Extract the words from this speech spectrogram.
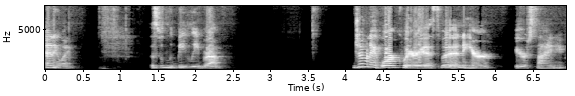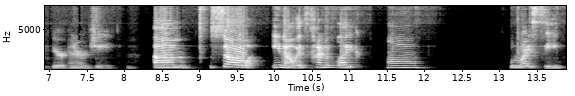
Anyway, this would be Libra. Gemini or Aquarius, but an air air sign, air energy. Um, so you know, it's kind of like, um, what do I see?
